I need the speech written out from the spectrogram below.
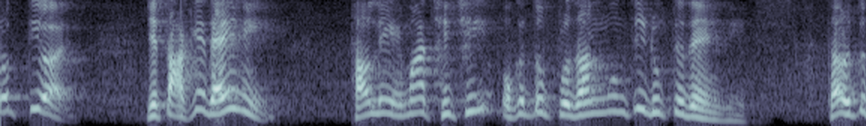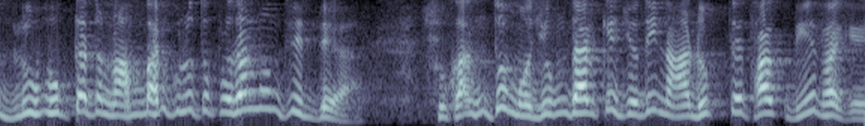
সত্যি হয় যে তাকে দেয়নি তাহলে এমা ছিছি, ওকে তো প্রধানমন্ত্রী ঢুকতে দেয়নি। তাহলে তো ব্লু বুকটা তো নাম্বারগুলো তো প্রধানমন্ত্রীর দেয়া। সুকান্ত মজুমদারকে যদি না ঢুকতে থাক দিয়ে থাকে,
